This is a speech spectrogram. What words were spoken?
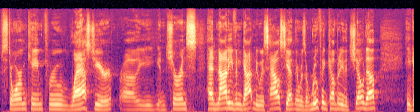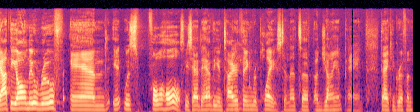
storm came through last year. Uh, the insurance had not even gotten to his house yet. There was a roofing company that showed up. He got the all new roof, and it was full of holes. He's had to have the entire thing replaced, and that's a, a giant pain. Thank you, Griffin.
